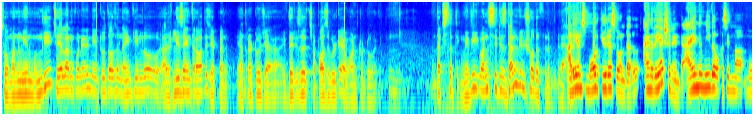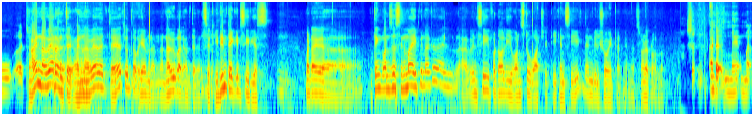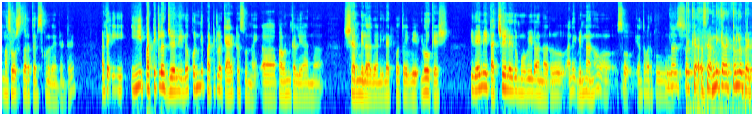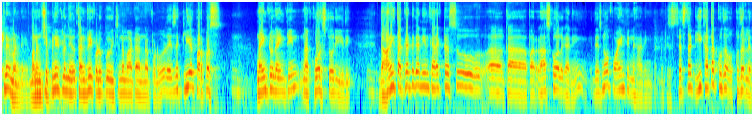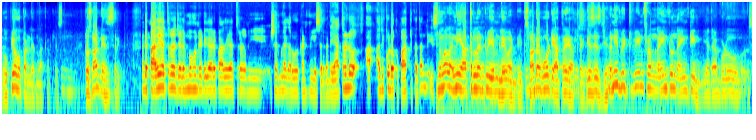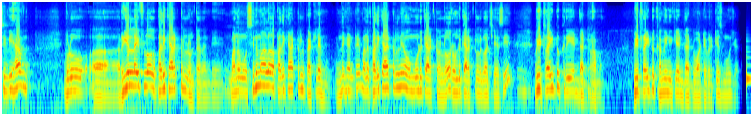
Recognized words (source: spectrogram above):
so మనం నేను ముందు చేయాలనుకునేది నేను టూ థౌజండ్ నైన్టీన్లో అది రిలీజ్ అయిన తర్వాతే చెప్పాను. Yatra two if there is a possibility I want to do అని. That's the thing maybe once it is done will show the film audience more క్యూరియస్గా ఉంటారు. ఆయన రియాక్షన్ ఏంటి? ఆయన మీద ఒక సినిమా మూవ్ ఆయన నవ్వారు అంతే. ఆయన నవ్వారు అంతే. చూద్దాం. ఏం లేదు నవ్వి అంతే. That's it he didn't take it serious but I I think once the cinema అయిపోయినాక I will see what all he wants to watch it he can see it then will show it అండి that's not a problem అంటే మే- source ద్వారా తెలుసుకున్నది ఏంటంటే అంటే ఈ ఈ పర్టికులర్ జర్నీలో కొన్ని పర్టికులర్ క్యారెక్టర్స్ ఉన్నాయి. పవన్ కళ్యాణ్ షర్మిల కానీ లేకపోతే లోకేష్ ఇవేమీ టచ్ చేయలేదు మూవీలో అన్నారు అని విన్నాను. సో ఎంతవరకు అన్ని క్యారెక్టర్లు పెట్టలేమండి. మనం చెప్పినట్లు నేను తండ్రి కొడుకు ఇచ్చిన మాట అన్నప్పుడు there is a clear purpose nine to nineteen నా కోర్ స్టోరీ ఇది. దానికి తగ్గట్టుగా నేను క్యారెక్టర్స్ రాసుకోవాలి కానీ this no point in having them it is just that ఈ కథ కుద కుదరలేదు ఉపయోగపడలేదు నాకు at least it was not necessary అంటే పాదయాత్ర జగన్మోహన్ రెడ్డి గారి పాదయాత్రని షర్మిల గారు కూడా కంటిన్యూ చేశారు. అంటే యాత్రలో అది కూడా ఒక పార్ట్ కదా? అంటే ఈ సినిమాలు అన్ని యాత్రలు అంటూ ఏం లేవండి. It's not about Yatra Yatra. It is is journey between from nine to nineteen అప్పుడు సి వీ హ్యావ్ ఇప్పుడు రియల్ లైఫ్లో ఒక పది క్యారెక్టర్లు ఉంటుందండి. మనము సినిమాలో పది క్యారెక్టర్లు పెట్టలేము. ఎందుకంటే మన పది క్యారెక్టర్లని ఓ మూడు క్యారెక్టర్లో రెండు క్యారెక్టర్లుగా చేసి we try to create that drama we try to communicate that whatever it is move చేయడం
